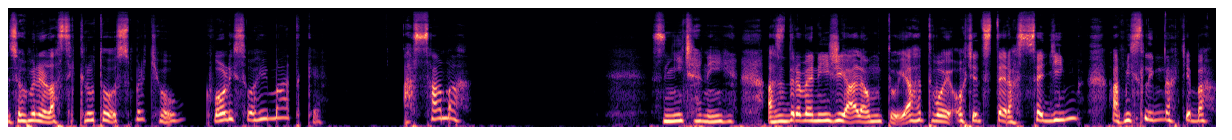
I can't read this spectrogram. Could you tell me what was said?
Zomrela si krutou smrťou kvôli svojej matke. A sama Zničený a zdrvený žiaľom tu ja, tvoj otec, teraz sedím a myslím na teba.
